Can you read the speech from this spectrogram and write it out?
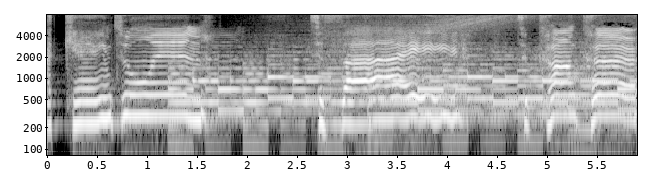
I came to win, to fight, to conquer,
